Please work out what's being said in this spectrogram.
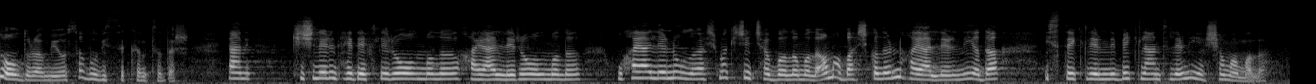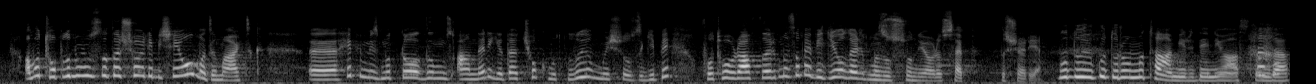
dolduramıyorsa bu bir sıkıntıdır. Yani kişilerin hedefleri olmalı, hayalleri olmalı. Bu hayallerine ulaşmak için çabalamalı ama başkalarının hayallerini ya da isteklerini, beklentilerini yaşamamalı. Ama toplumumuzda da şöyle bir şey olmadı mı artık? Ee, hepimiz mutlu olduğumuz anları ya da çok mutluymuşuz gibi fotoğraflarımızı ve videolarımızı sunuyoruz hep dışarıya. Bu duygu durumu tamiri deniyor aslında.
